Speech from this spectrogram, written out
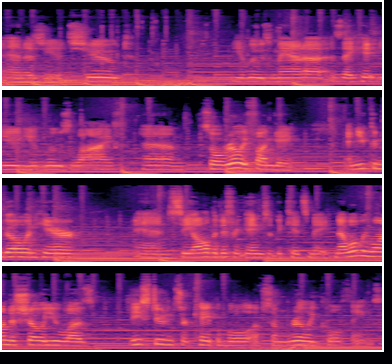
And as you shoot, you lose mana. As they hit you, you lose life. And so a really fun game and you can go in here and see all the different games that the kids made. Now what we wanted to show you was these students are capable of some really cool things.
